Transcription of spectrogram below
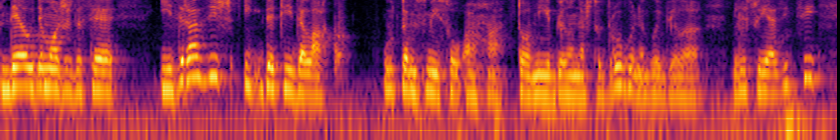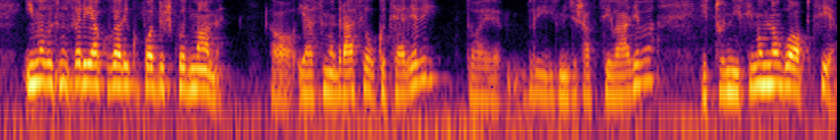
deo gde možeš da se izraziš i gde ti ide lako. U tom smislu, aha, to nije bilo nešto drugo, nego je bila, bili su jezici. Imala smo u stvari jako veliku podršku od mame. Kao, ja sam odrasla u Koceljevi, to je bli između Šapca i Valjeva, i tu nisi imao mnogo opcija.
